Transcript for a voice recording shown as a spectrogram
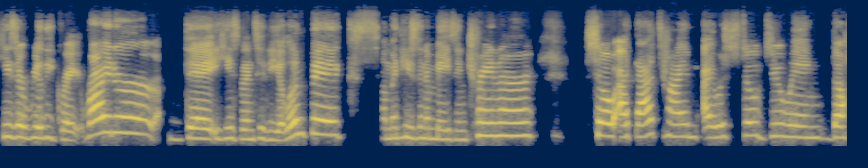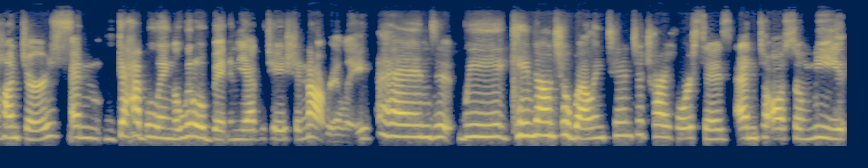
he's a really great rider. That he's been to the Olympics. I mean, he's an amazing trainer. So at that time, I was still doing the hunters and dabbling a little bit in the equitation, not really. And we came down to Wellington to try horses and to also meet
